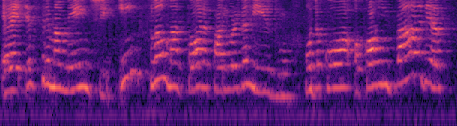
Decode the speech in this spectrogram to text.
é extremamente inflamatória para o organismo, onde ocorrem várias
